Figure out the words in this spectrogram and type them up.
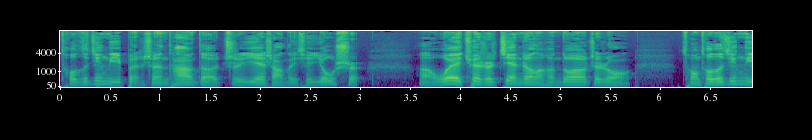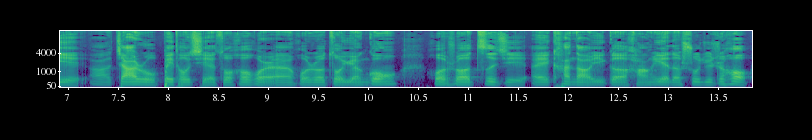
投资经理本身他的职业上的一些优势，啊，我也确实见证了很多这种从投资经理啊加入被投企业做合伙人，或者说做员工，或者说自己哎看到一个行业的数据之后，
